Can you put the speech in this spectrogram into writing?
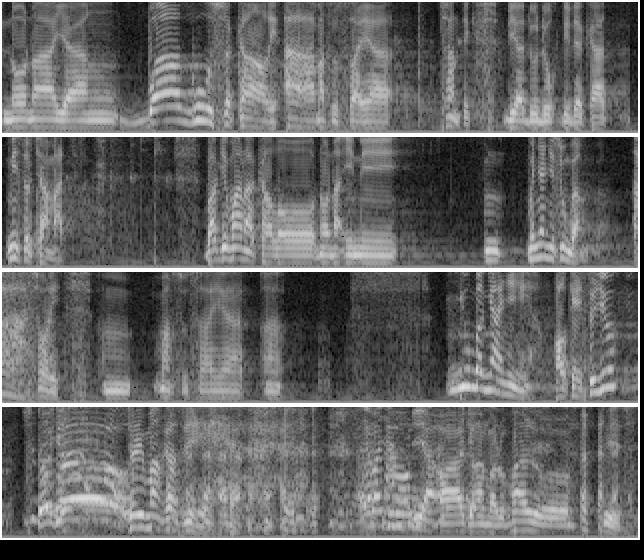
Nona yang bagus sekali. Ah, maksud saya cantik. Dia duduk di dekat Mr. Camat. Bagaimana kalau Nona ini mm, menyanyi sumbang? Ah, sorry. Mm, maksud saya eh, nyumbang nyanyi. Oke, setuju? Setuju. Terima kasih. Ayo maju. Iya, ah, jangan malu-malu. Please.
